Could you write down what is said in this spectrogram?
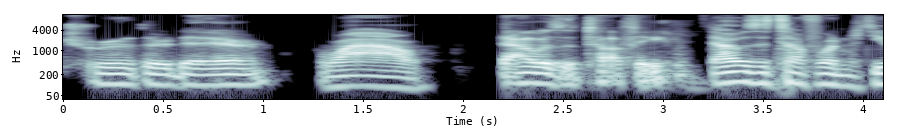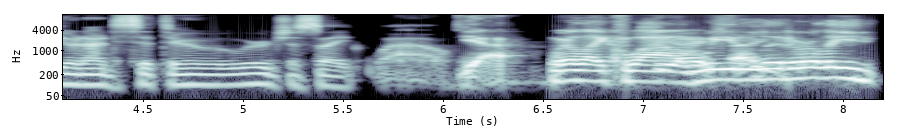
Truth or Dare. Wow, That was a toughie. that was a tough one. for You and I to sit through. We were just like, wow. Yeah, we're like, wow, See, I- we I- literally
